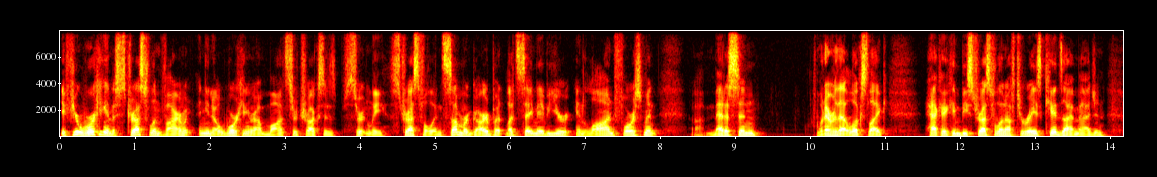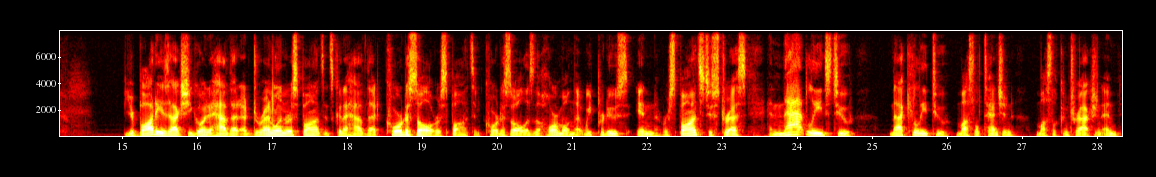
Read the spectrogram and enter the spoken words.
if you're working in a stressful environment, and you know, working around monster trucks is certainly stressful in some regard, but let's say maybe you're in law enforcement, uh, medicine, whatever that looks like. Heck, it can be stressful enough to raise kids, I imagine. Your body is actually going to have that adrenaline response. It's going to have that cortisol response. And cortisol is the hormone that we produce in response to stress. And that leads to, that can lead to muscle tension, muscle contraction, and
